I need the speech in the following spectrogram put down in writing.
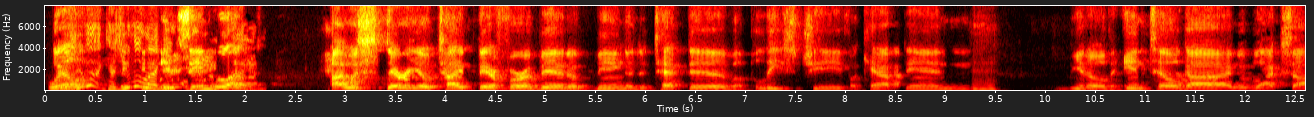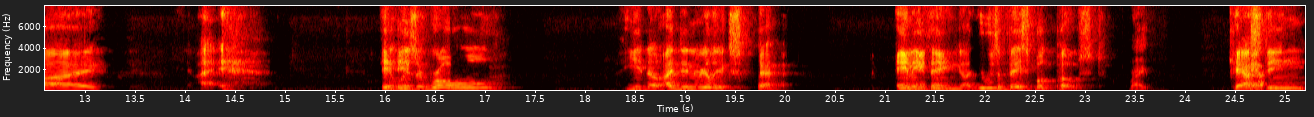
well, because you, you, look like it, it seemed like I was stereotyped there for a bit of being a detective, a police chief, a captain, mm-hmm. you know, the intel guy with black eye. I, it was a role, you know, I didn't really expect anything. It was a Facebook post, right? Casting yeah.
